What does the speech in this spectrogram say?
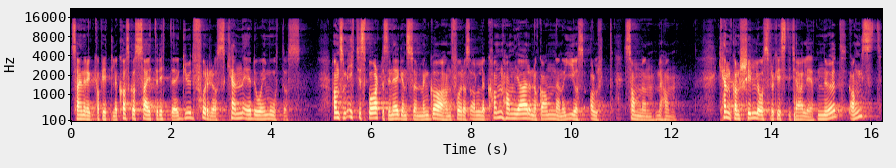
Senere i kapittelet, hva skal vi si til dette? Gud for oss, hvem er da imot oss? Han som ikke sparte sin egen sønn, men ga han for oss alle, kan han gjøre noe annet enn å gi oss alt sammen med han? Hvem kan skille oss fra Kristi kjærlighet? Nød, angst,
